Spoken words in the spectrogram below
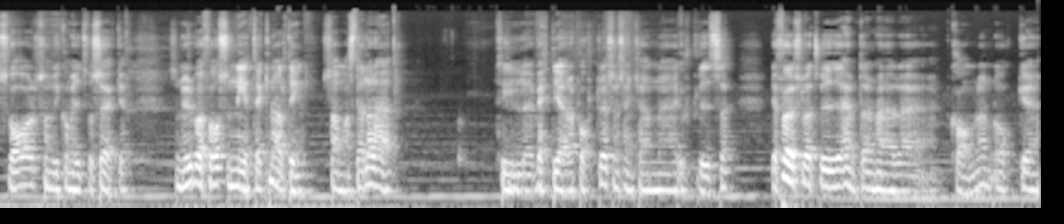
svar som vi kom hit för att söka. Så nu är det bara för oss att nedteckna allting. Sammanställa det här. Till vettiga rapporter som sen kan eh, uppvisa. Jag föreslår att vi hämtar den här eh, kameran och eh,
